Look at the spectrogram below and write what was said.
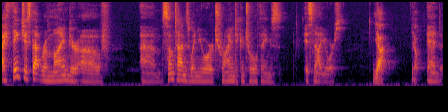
I think just that reminder of um, sometimes when you're trying to control things, it's not yours. Yeah. Yeah. and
